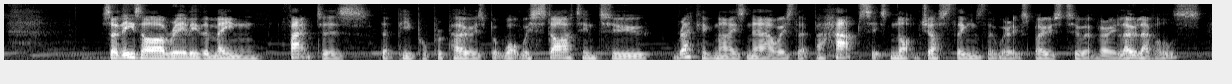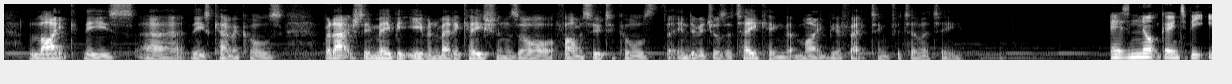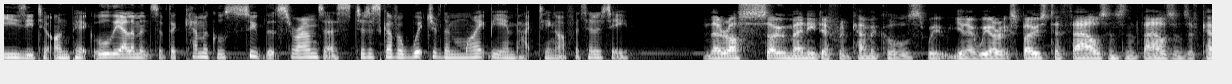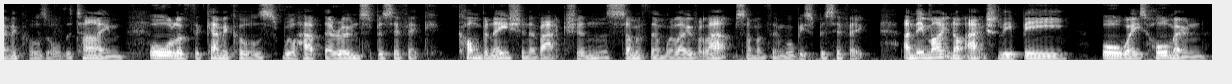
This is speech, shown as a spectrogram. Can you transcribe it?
So, these are really the main factors that people propose, but what we're starting to recognize now is that perhaps it's not just things that we're exposed to at very low levels, like these, uh, these chemicals but actually maybe even medications or pharmaceuticals that individuals are taking that might be affecting fertility. It's not going to be easy to unpick all the elements of the chemical soup that surrounds us to discover which of them might be impacting our fertility. There are so many different chemicals. We, you know, we are exposed to thousands and thousands of chemicals all the time. All of the chemicals will have their own specific combination of actions. Some of them will overlap, some of them will be specific, and they might not actually be always hormone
